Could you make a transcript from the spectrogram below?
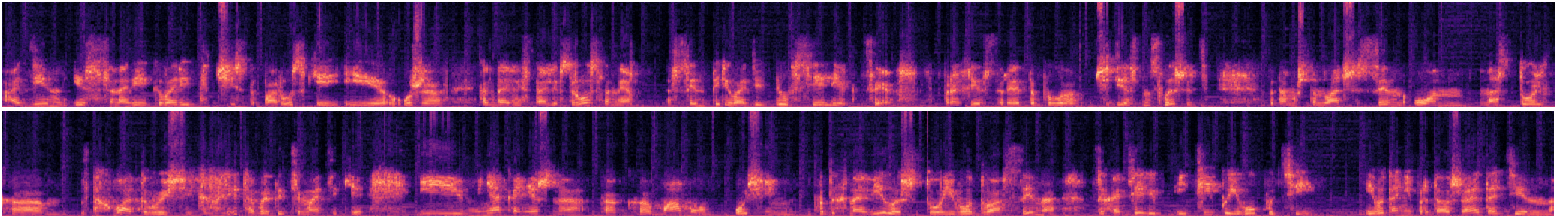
Один из сыновей говорит чисто по-русски, и уже когда они стали взрослыми, сын переводил все лекции профессора. Это было чудесно слышать, потому что младший сын, он настолько захватывающий говорит об этой тематике. И меня, конечно, как маму, очень вдохновило, что его два сына захотели идти по его пути. И вот они продолжают. Один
